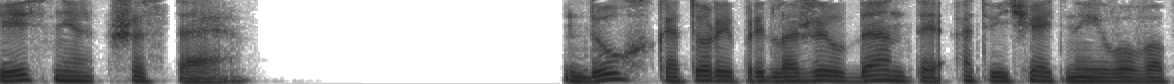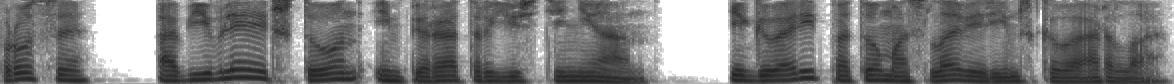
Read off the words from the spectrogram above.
Песня шестая. Дух, который предложил Данте отвечать на его вопросы, объявляет, что он император Юстиниан, и говорит потом о славе римского орла.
